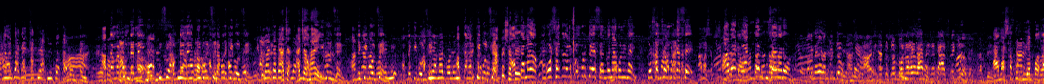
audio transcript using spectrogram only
আমার জায়গায় থাকলে আপনি কথা বলতেন। আপনি আমার ফোন দেন নাই ফোন দেন নাই কি বলছেন? আপনি কি বলছেন? কি বলছেন? আচ্ছা আচ্ছা ভাই। কি বলছেন? আপনি কি বলছেন? আপনি কি বলছেন? আমার বলেন আপনি আমার কি বলছেন? আপনার সাথে- আমার ওর সাথে আমার সম্পর্ক আছে আমি না বলি নাই। তোর সাথে সম্পর্ক আছে। আমার সাথে আবার একদম ঘুষায় মারো। আমি মেলাম কিন্তু। আমার সাথে বিয়ের কথা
